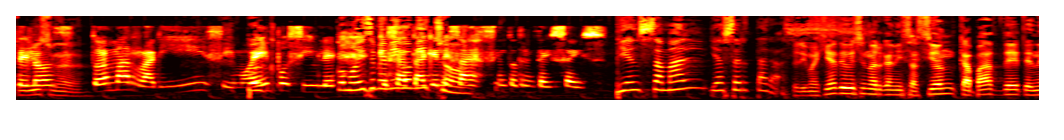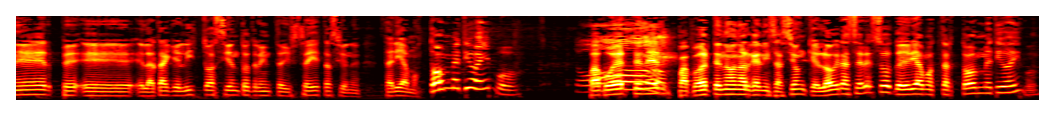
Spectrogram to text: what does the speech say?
de Sí, los, es una- todo es más rarísimo, Pues, es imposible como dice mi amigo Micho. esas 136. Piensa mal y acertarás. Pero imagínate hubiese una organización capaz de tener eh, el ataque listo a 136 estaciones. Estaríamos todos metidos ahí, pues. Para poder tener, para poder tener una organización que logre hacer eso, deberíamos estar todos metidos ahí, pues.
